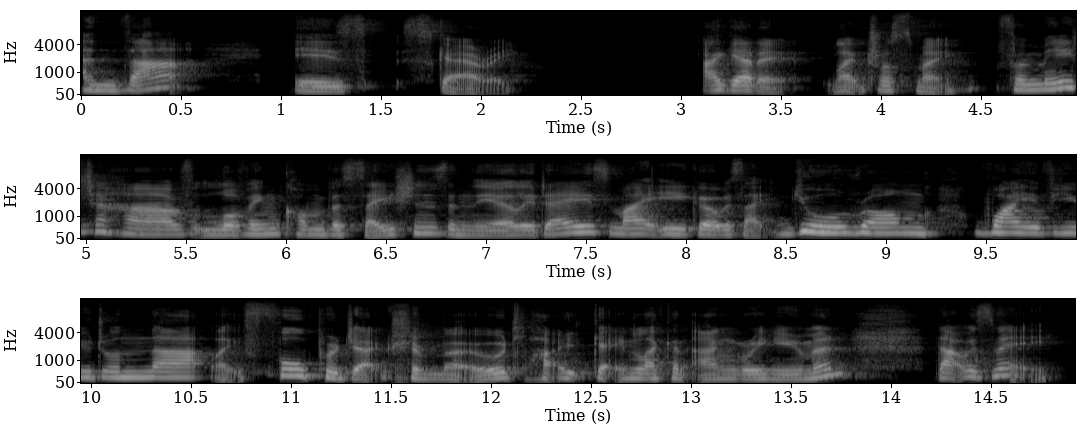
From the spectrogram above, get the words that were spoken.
And that is scary. I get it. Like, trust me. For me to have loving conversations in the early days, my ego was like, you're wrong. Why have you done that? Like full projection mode, like getting like an angry human. That was me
